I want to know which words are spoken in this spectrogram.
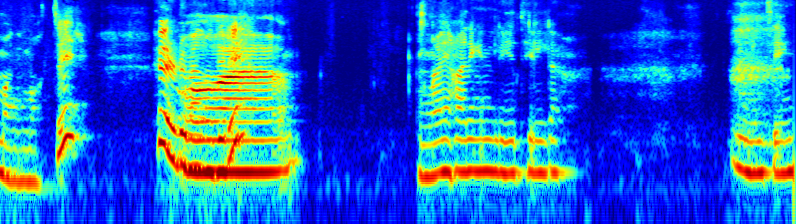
mange, måter. Hører du meg nå, Guri? Nei, jeg har ingen lyd til det. Ingenting.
